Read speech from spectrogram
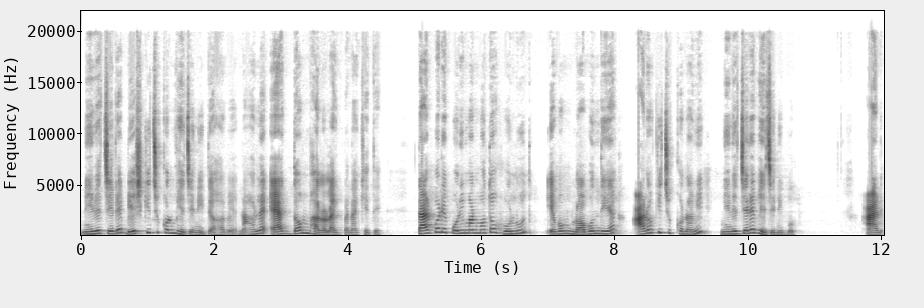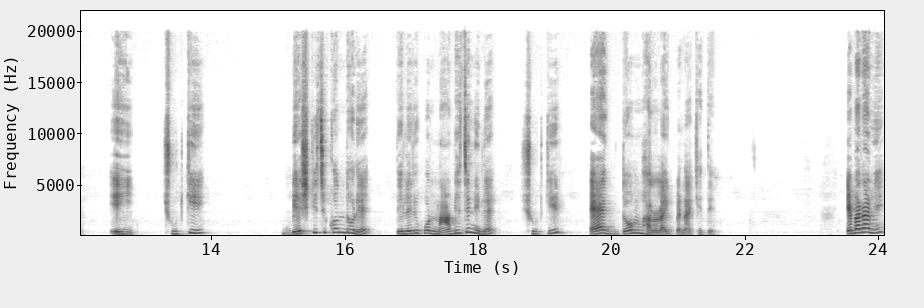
নেড়ে চেড়ে বেশ কিছুক্ষণ ভেজে নিতে হবে, না হলে একদম ভালো লাগবে না খেতে। তারপরে পরিমাণ মতো হলুদ এবং লবণ দিয়ে আরও কিছুক্ষণ আমি নেড়ে চেড়ে ভেজে নিব। আর এই ছুটকি বেশ কিছুক্ষণ ধরে তেলের উপর না ভেজে নিলে শুটকির একদম ভালো লাগবে না খেতে। এবার আমি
